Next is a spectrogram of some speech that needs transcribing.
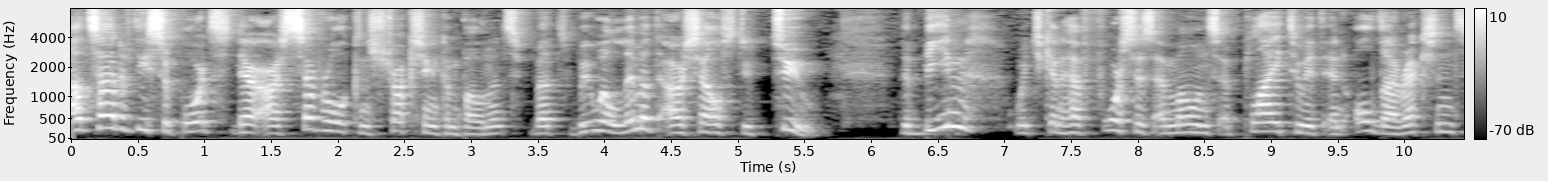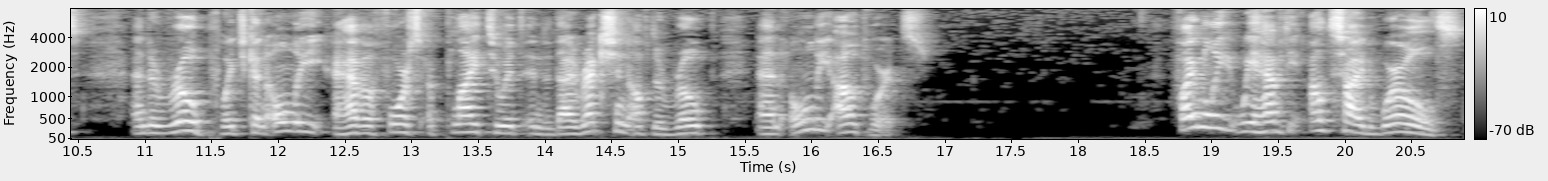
Outside of these supports there are several construction components, but we will limit ourselves to two. The beam, which can have forces and moments applied to it in all directions, and the rope, which can only have a force applied to it in the direction of the rope and only outwards. Finally, we have the outside worlds,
